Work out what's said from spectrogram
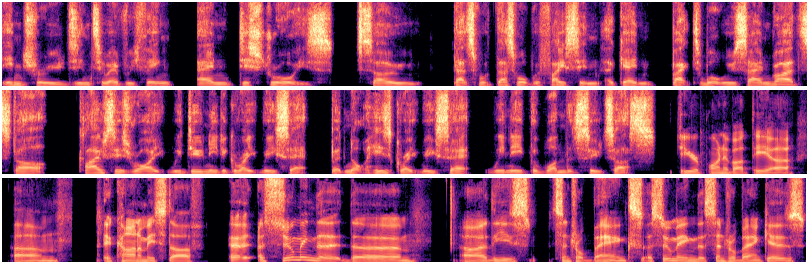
intrudes into everything and destroys. So that's what that's what we're facing. Again, back to what we were saying right at the start. Klaus is right. We do need a great reset, but not his great reset. We need the one that suits us. To your point about the uh, um, economy stuff, uh, assuming the the uh, these central banks, assuming the central bank is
